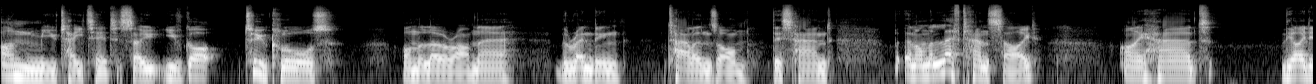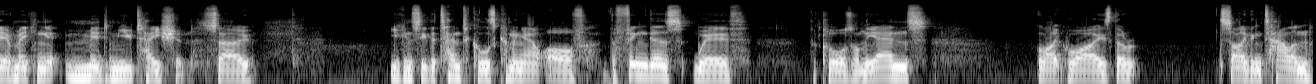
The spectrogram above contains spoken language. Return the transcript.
unmutated. So you've got two claws on the lower arm there, the rending talons on this hand, but then on the left hand side I had the idea of making it mid mutation. So you can see the tentacles coming out of the fingers with the claws on the ends. Likewise, the scything talon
